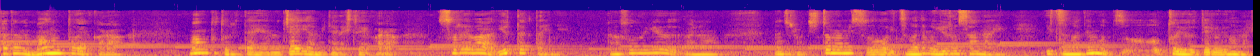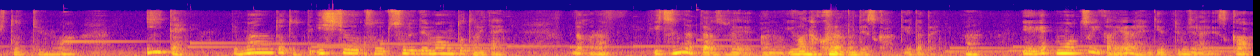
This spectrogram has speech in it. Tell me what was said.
ただのマウントやからマウント取りたいあのジャイアンみたいな人やからそれは言ってたいねあのそういうあのなんていうの人のミスをいつまでも許さないいつまでもずっと言うてるような人っていうのは言いたいねでマウント取って一生そそれでマウント取りたいだからいつになったらそれあの言わなくなるんですか？って言ったた、うん、いやいやもう次からやらへんって言ってるんじゃないですか。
